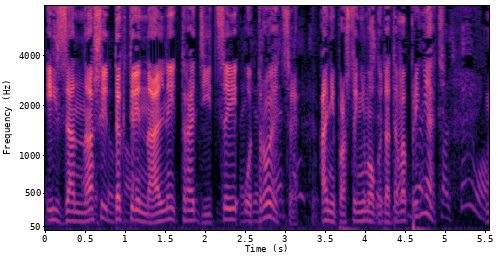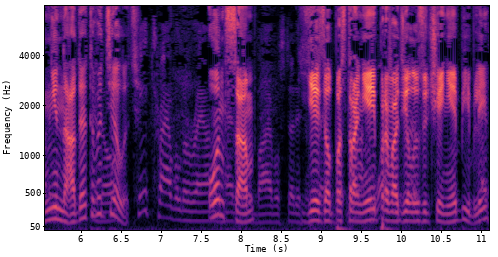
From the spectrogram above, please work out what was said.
из-за нашей доктринальной традиции о Троице. Они просто не могут этого принять. Не надо этого делать. Он сам ездил по стране и проводил изучение Библии,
